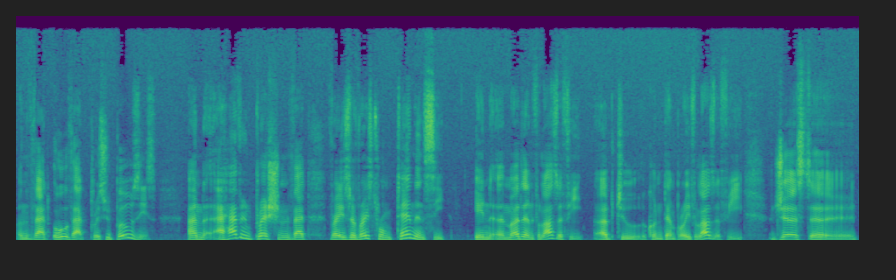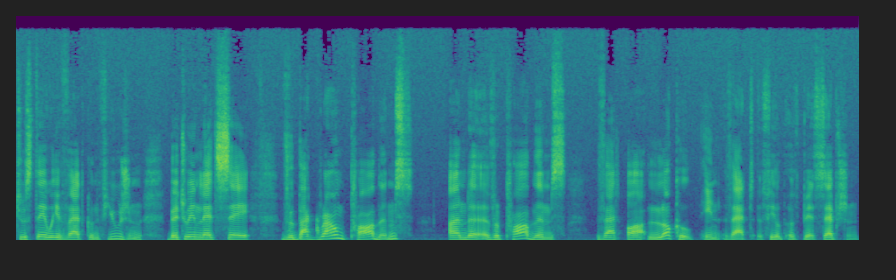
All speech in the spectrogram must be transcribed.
and that all that presupposes. And I have the impression that there is a very strong tendency in modern philosophy, up to contemporary philosophy, just uh, to stay with that confusion between, let's say, the background problems and uh, the problems that are local in that field of perception.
